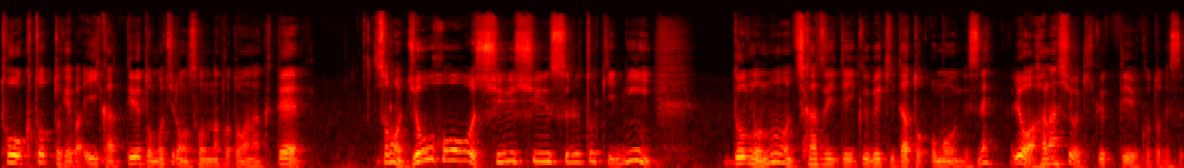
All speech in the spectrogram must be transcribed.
遠く取っとけばいいかっていうともちろんそんなことはなくてその情報を収集するときにどんどんどんどん近づいていくべきだと思うんですね。要は話を聞くっていうことです。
